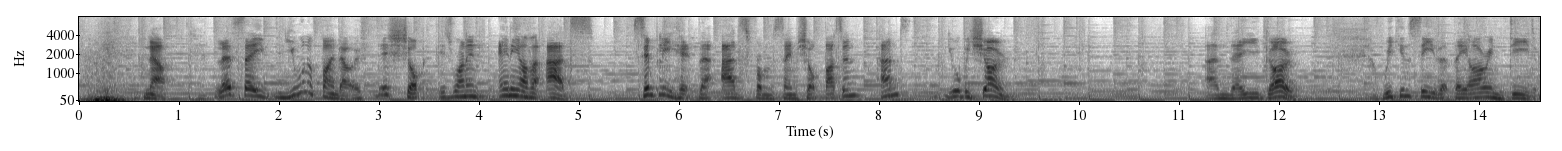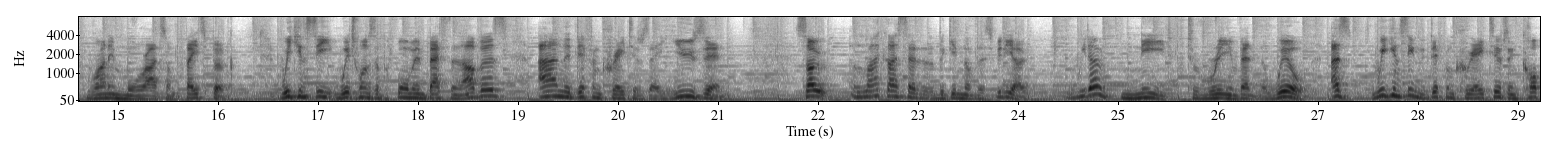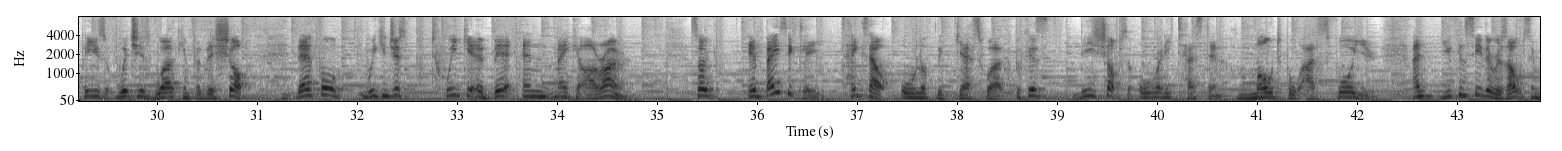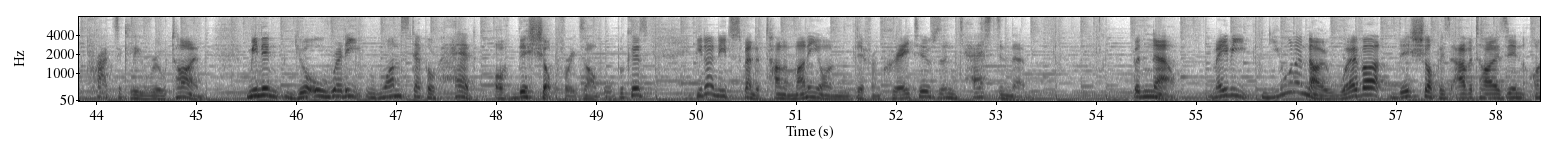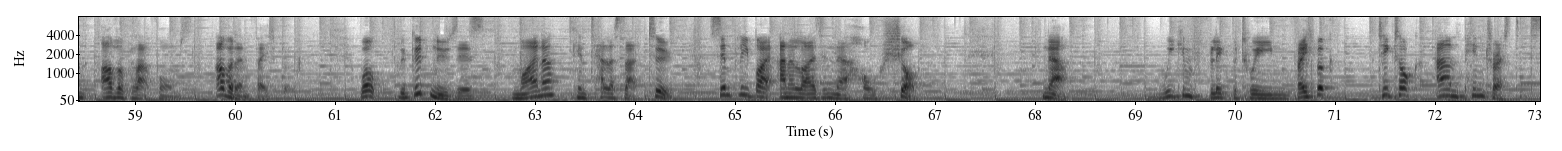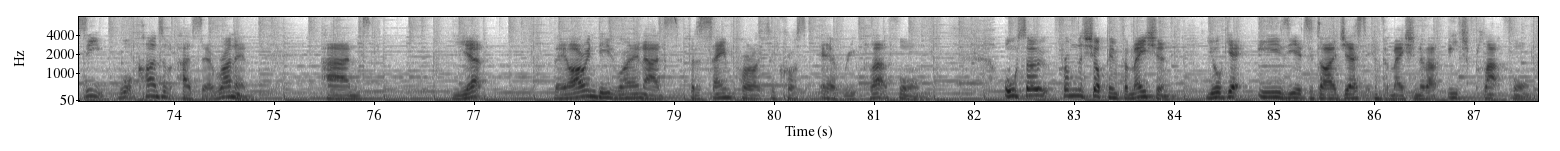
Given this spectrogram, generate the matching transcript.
Now, let's say you want to find out if this shop is running any other ads. Simply hit the ads from the same shop button and you'll be shown. And there you go. We can see that they are indeed running more ads on Facebook. We can see which ones are performing better than others and the different creatives they're using. So, like I said at the beginning of this video, we don't need to reinvent the wheel, as we can see the different creatives and copies which is working for this shop. Therefore, we can just tweak it a bit and make it our own. So, it basically takes out all of the guesswork because these shops are already testing multiple ads for you, and you can see the results in practically real time, meaning you're already one step ahead of this shop, for example, because you don't need to spend a ton of money on different creatives and testing them. But now, maybe you want to know whether this shop is advertising on other platforms other than Facebook. Well, the good news is Minea can tell us that too, simply by analysing their whole shop. Now, we can flick between Facebook, TikTok, and Pinterest to see what kinds of ads they're running. And yep, they are indeed running ads for the same product across every platform. Also, from the shop information, you'll get easier to digest information about each platform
